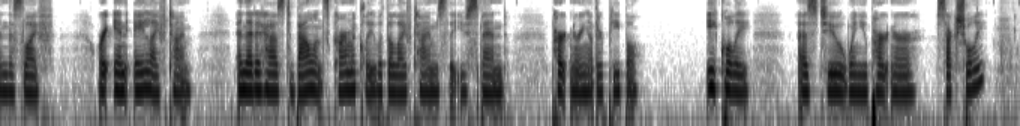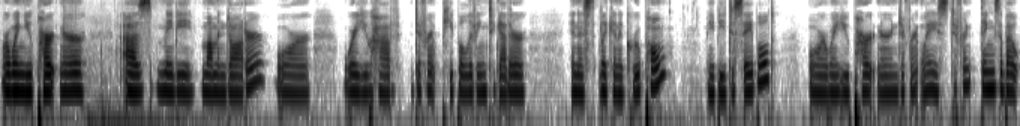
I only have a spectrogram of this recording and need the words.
in this life, or in a lifetime, and that it has to balance karmically with the lifetimes that you spend partnering other people, equally as to when you partner sexually, or when you partner as maybe mom and daughter, or where you have different people living together in a like in a group home, maybe disabled or where you partner in different ways different things about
